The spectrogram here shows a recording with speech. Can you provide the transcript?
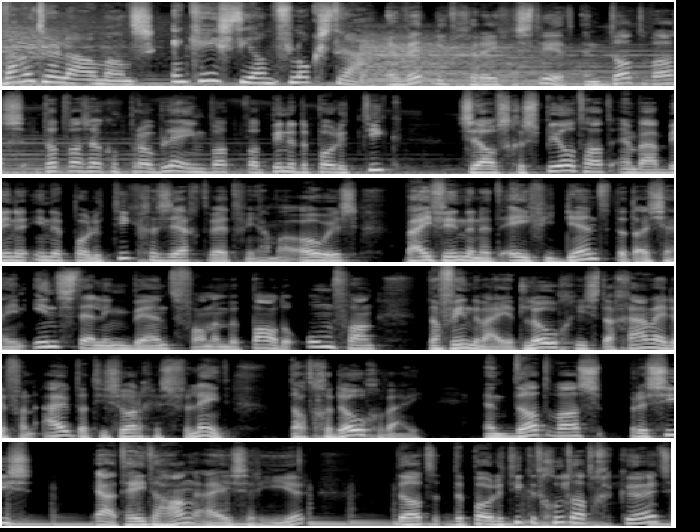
Wouter Laumans en Christian Vlokstra. Er werd niet geregistreerd. En dat was, dat was ook een probleem wat, wat binnen de politiek zelfs gespeeld had. En waar binnen in de politiek gezegd werd van ja, maar oh is, wij vinden het evident dat als jij een instelling bent van een bepaalde omvang, dan vinden wij het logisch, dan gaan wij ervan uit dat die zorg is verleend. Dat gedogen wij. En dat was precies ja, het hete hangijzer hier. Dat de politiek het goed had gekeurd.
